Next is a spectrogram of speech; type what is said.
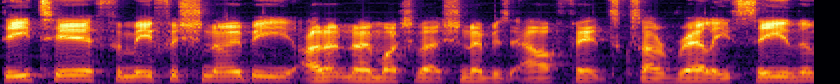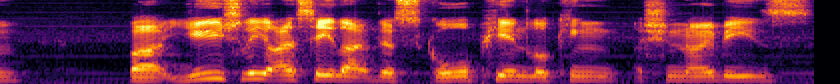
D tier for me for Shinobi. I don't know much about Shinobi's outfits because I rarely see them. But usually I see like the scorpion looking Shinobis.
